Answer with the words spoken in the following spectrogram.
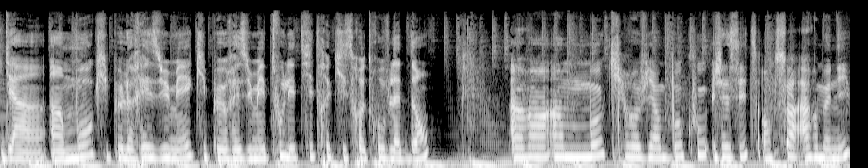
il y a un, un mot qui peut le résumer, qui peut résumer tous les titres qui se retrouvent là-dedans? Un, un mot qui revient beaucoup, j'hésite, entre soit harmonie,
